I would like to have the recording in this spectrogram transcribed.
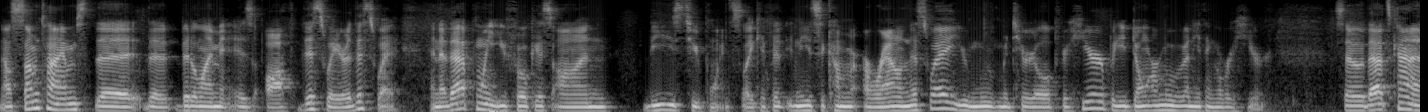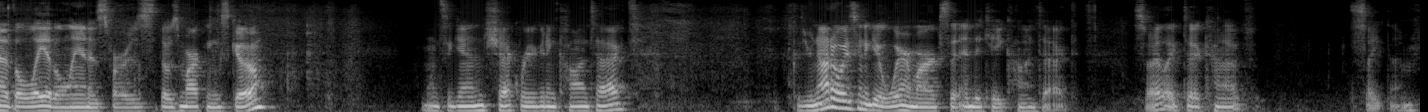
Now sometimes the, the bit alignment is off this way or this way. And at that point you focus on these two points. Like if it needs to come around this way, you move material over here, but you don't remove anything over here. So that's kind of the lay of the land as far as those markings go. Once again, check where you're getting contact. Because you're not always going to get wear marks that indicate contact. So I like to kind of sight them.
